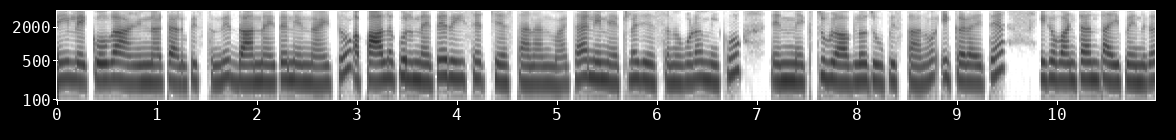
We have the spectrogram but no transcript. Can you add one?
నీళ్ళు ఎక్కువగా అయినట్టు అనిపిస్తుంది. దాన్నయితే నేను నైట్ ఆ పాలకూరని అయితే రీసెట్ చేస్తాననమాట. నేను ఎట్లా చేస్తానో కూడా మీకు నేను నెక్స్ట్ బ్లాగ్లో చూపిస్తాను. ఇక్కడైతే ఇక వంట అంతా అయిపోయిందిగా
